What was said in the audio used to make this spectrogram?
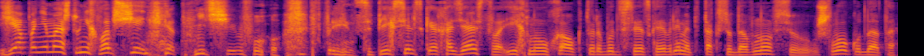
Я понимаю, что у них вообще нет ничего, в принципе. Их сельское хозяйство, их ноу-хау, которое было в советское время, это так все давно, все ушло куда-то.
